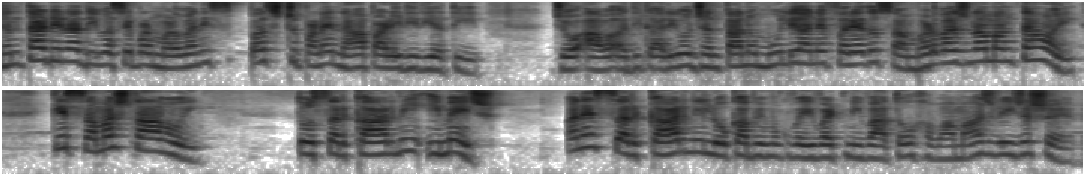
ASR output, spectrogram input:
જનતા ડેના દિવસે પણ મળવાની સ્પષ્ટપણે ના પાડી દીધી હતી. જો આવા અધિકારીઓ જનતાનું મૂલ્ય અને ફરિયાદો સાંભળવા જ ન માંગતા હોય કે સમજતા હોય તો સરકારની ઇમેજ અને સરકારની લોકાભિમુખ વહીવટની વાતો હવામાં જ રહી જશે.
